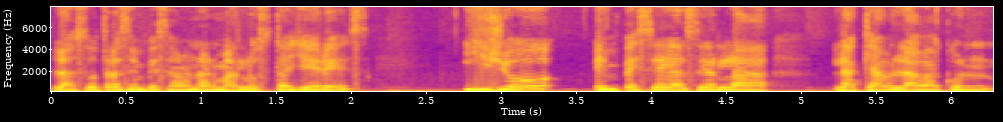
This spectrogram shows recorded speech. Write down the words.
las otras empezaron a armar los talleres y yo empecé a hacer la, la que hablaba con,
